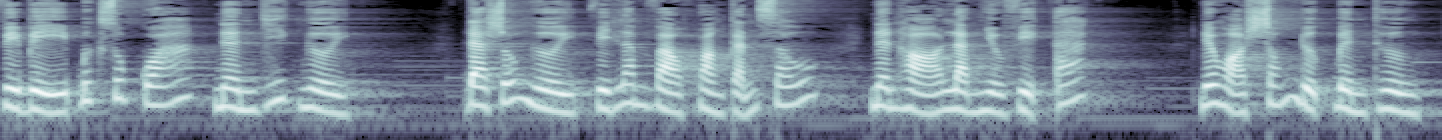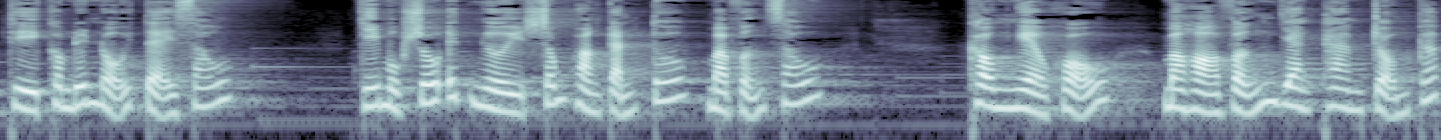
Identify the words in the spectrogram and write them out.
vì bị bức xúc quá nên giết người. Đa số người vì lâm vào hoàn cảnh xấu nên họ làm nhiều việc ác. Nếu họ sống được bình thường thì không đến nỗi tệ xấu. Chỉ một số ít người sống hoàn cảnh tốt mà vẫn xấu. Không nghèo khổ mà họ vẫn gian tham trộm cắp.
